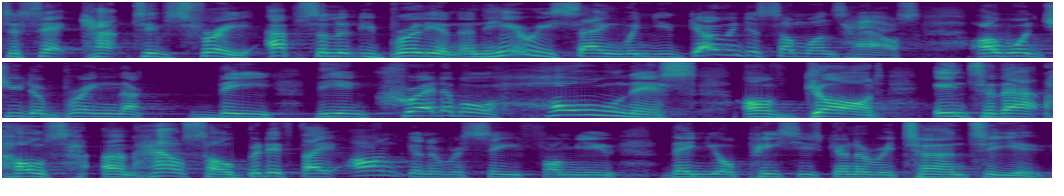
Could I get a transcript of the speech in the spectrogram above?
to set captives free. Absolutely brilliant. And here he's saying, when you go into someone's house, I want you to bring the the, the incredible wholeness of God into that whole, um, household. But if they aren't going to receive from you, then your peace is going to return to you.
